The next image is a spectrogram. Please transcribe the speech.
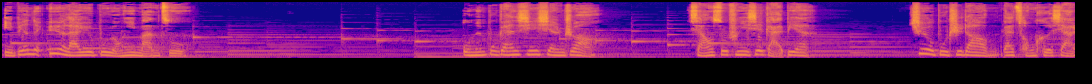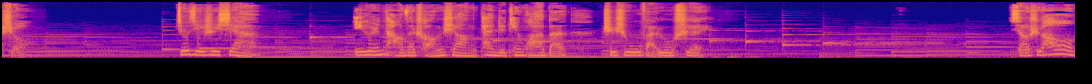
也变得越来越不容易满足。我们不甘心现状，想要做出一些改变，却又不知道该从何下手。纠结之下，一个人躺在床上，看着天花板，迟迟无法入睡。小时候，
